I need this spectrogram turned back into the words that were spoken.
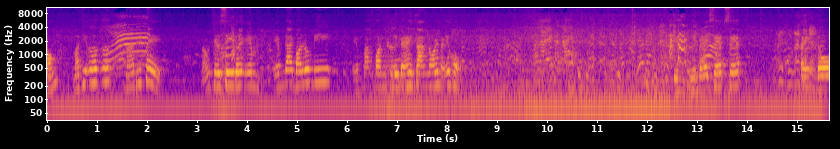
22 มาที่เอิร์กเอิร์กมาที่เต้น้องเชลซีโดยเอ็มเอ็มได้บอลลูกนี้ เอ็มบังบอลคืนไปให้จานน้อยหมายเลข6กินคืนไปให้เซฟเซฟเตะโด่ง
